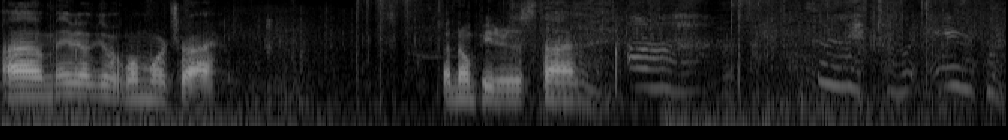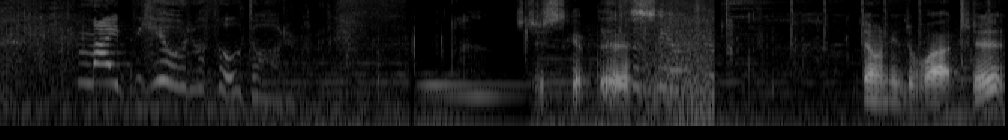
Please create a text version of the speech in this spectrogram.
Uh, maybe I'll give it one more try. But don't beat her this time. Little Eva, beautiful daughter. Let's just skip this. Don't need to watch it.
